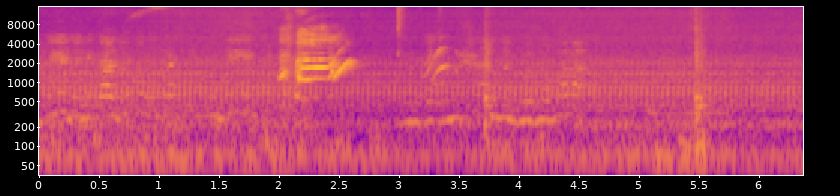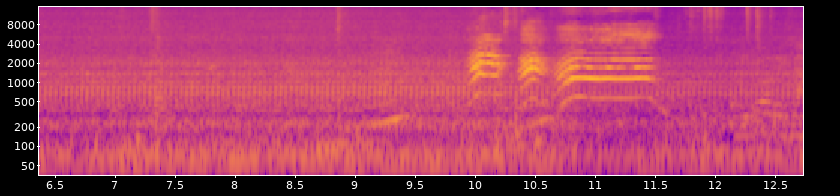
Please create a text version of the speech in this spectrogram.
Hindi, delikado to. Ugat mo, hindi. Nag-ano siya, nagbababa. Ayan. Ito, isa.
